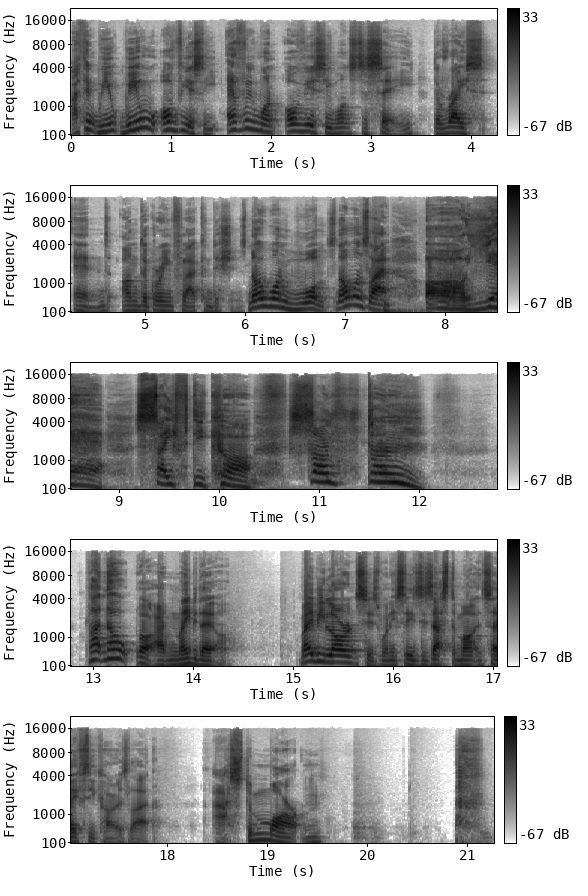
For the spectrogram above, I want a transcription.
I think we we all obviously everyone obviously wants to see the race end under green flag conditions. No one wants. No one's like, oh yeah, safety car, safety. Like no, well, maybe they are. Maybe Lawrence's when he sees his Aston Martin safety car is like Aston Martin.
